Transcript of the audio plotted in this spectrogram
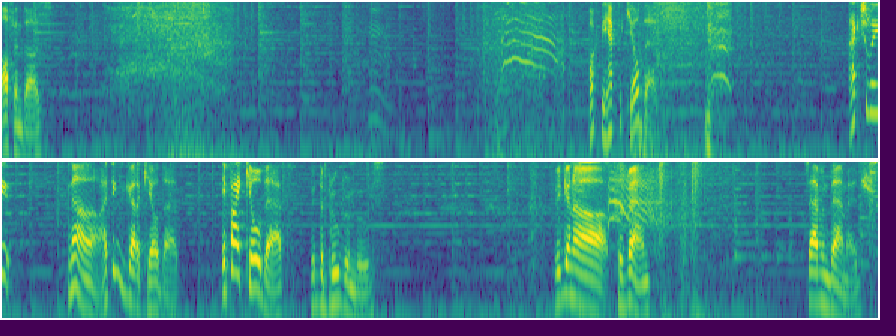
often does. Fuck, we have to kill that. Actually, no, no, no, I think we gotta kill that. If I kill that with the Brouver moves, we're gonna prevent 7 damage.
